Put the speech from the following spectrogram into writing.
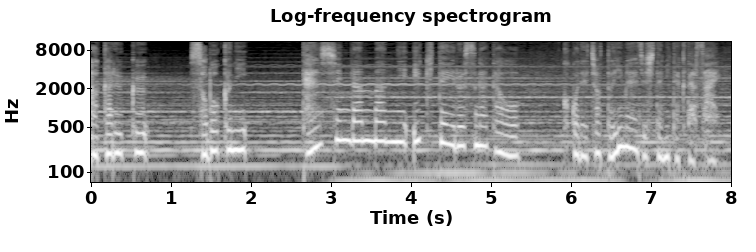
明るく素朴に天真爛漫に生きている姿をここでちょっとイメージしてみてください。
